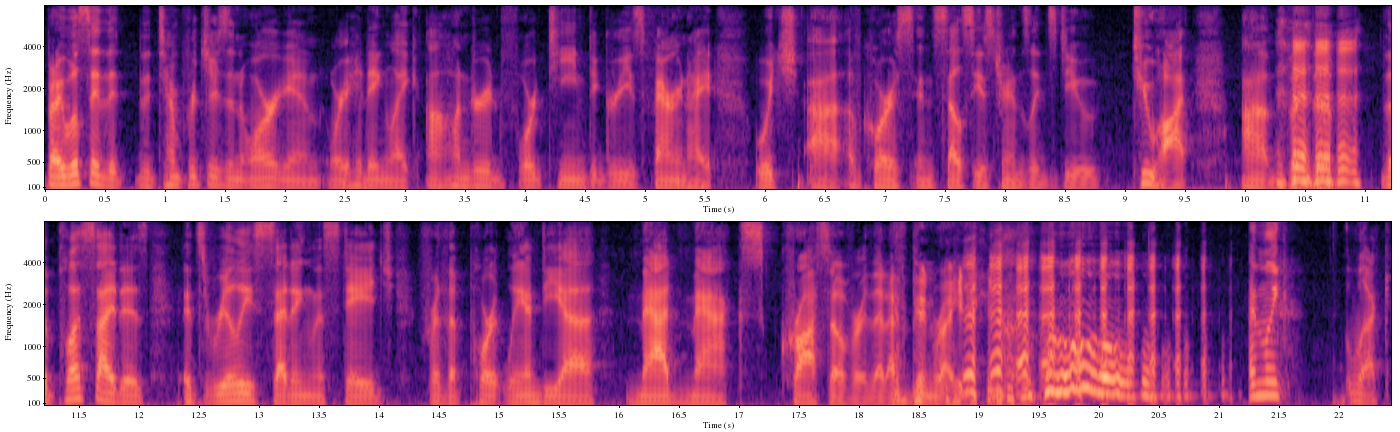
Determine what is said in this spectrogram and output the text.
But I will say that the temperatures in Oregon were hitting like 114 degrees Fahrenheit, which, uh, of course, in Celsius translates to too hot. Um, but the, the plus side is it's really setting the stage for the Portlandia Mad Max crossover that I've been writing. and like, look,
